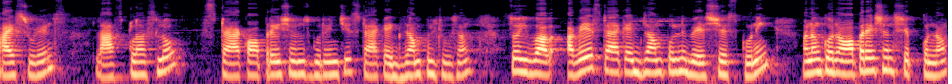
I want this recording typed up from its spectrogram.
హాయ్ స్టూడెంట్స్ లాస్ట్ క్లాస్లో స్టాక్ ఆపరేషన్స్ గురించి స్టాక్ ఎగ్జాంపుల్ చూసాం. సో ఇవి అవే స్టాక్ ఎగ్జాంపుల్ని బేస్ చేసుకుని మనం కొన్ని ఆపరేషన్స్ చెప్పుకున్నాం.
